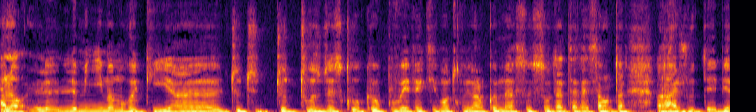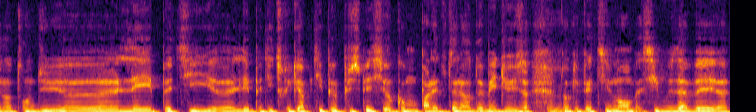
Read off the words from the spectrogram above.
Alors, le, le minimum requis, hein, toutes, toutes trousses de secours que vous pouvez effectivement trouver dans le commerce sont intéressantes. Rajoutez, bien entendu, euh, les petits, euh, les petits trucs un petit peu plus spéciaux, comme on parlait tout à l'heure de méduses. Donc, effectivement, ben, si vous avez euh,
